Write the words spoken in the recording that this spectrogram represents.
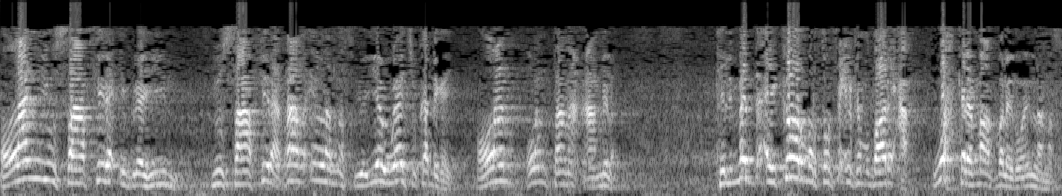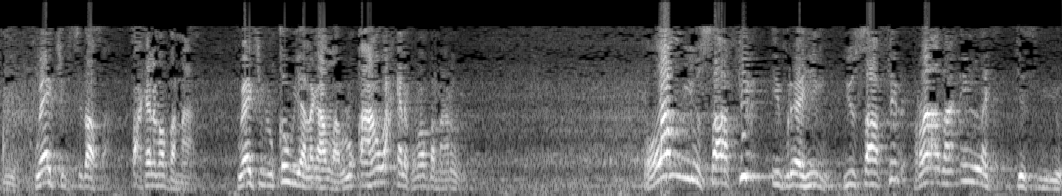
lan yusaafira ibraahimu yusaafira. Rada in la nasbiyo yaa waajib ka dhigay. Lan lantana caamila. Kelimadda ay ka hormarto ficilka mudaarica. Wax kale ma aqbalaydo waa in la nasbiyo waajib sidaasa wax kale ma banaano waajib luqawiya laga hadla luq ahaan wax kale kuma banaano lam yusaafir ibraahimu yusaafir ra'dan in la jasmiyo.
